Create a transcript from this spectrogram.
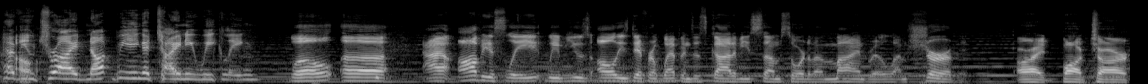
Have Oh. you tried not being a tiny weakling? well, uh, I, obviously we've used all these different weapons. It's got to be some sort of a mind riddle. I'm sure of it. All right, Bogchar,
